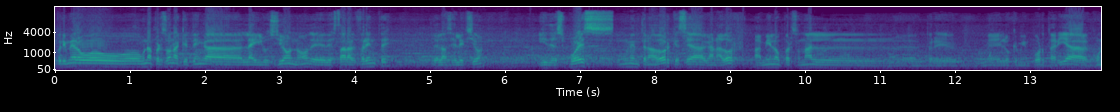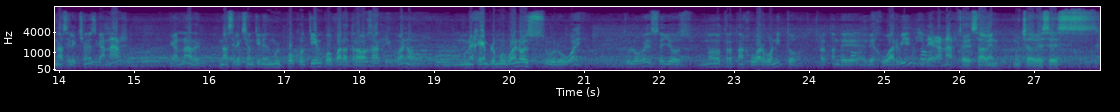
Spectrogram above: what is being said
primero una persona que tenga la ilusión ¿no? de, estar al frente de la selección y después un entrenador que sea ganador. A mí en lo personal lo que me importaría con una selección es ganar, ganar. Una selección tiene muy poco tiempo para trabajar y bueno, un ejemplo muy bueno es Uruguay. Tú lo ves, ellos no tratan de jugar bonito, tratan de, de jugar bien y de ganar. Ustedes saben muchas veces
